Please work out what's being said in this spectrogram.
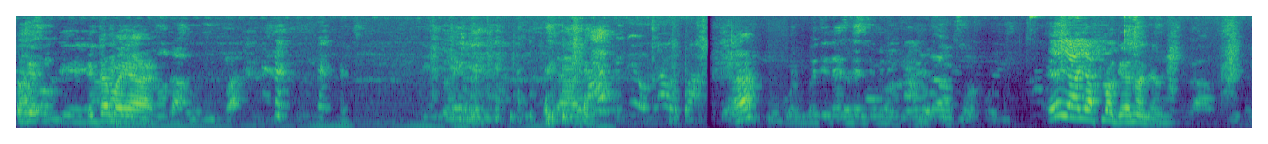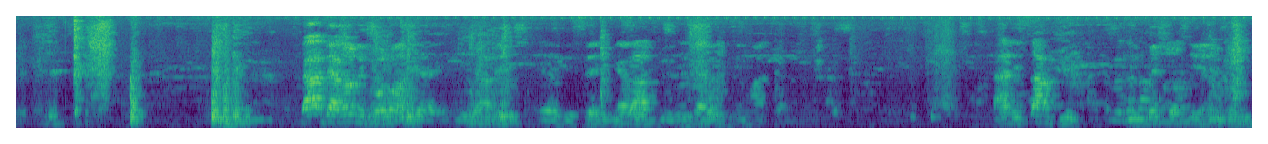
ok ìjọba yà. Huh? Hey, yeah, yeah, plug in on them. That they are not the problem. Yeah, yeah, yeah. They say the sad view, the everything matter. That the sad view, they make sure see anybody.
